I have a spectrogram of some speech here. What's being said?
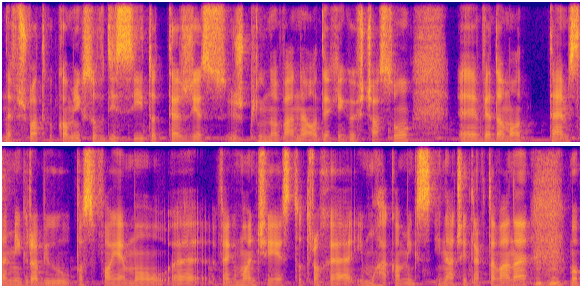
W przypadku komiksów DC to też jest już pilnowane od jakiegoś czasu. Wiadomo, Time Semik robił po swojemu. E, w Egmoncie jest to trochę i Mucha Comics inaczej traktowane, mhm. bo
